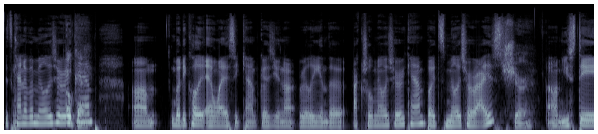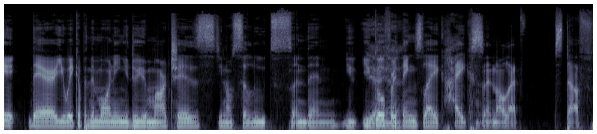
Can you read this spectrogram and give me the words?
It's kind of a military okay. camp. Um, but they call it NYSC camp because you're not really in the actual military camp, but it's militarized. Sure. Um, you stay there, you wake up in the morning, you do your marches, you know, salutes, and then you, you yeah, go yeah. for things like hikes and all that stuff.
